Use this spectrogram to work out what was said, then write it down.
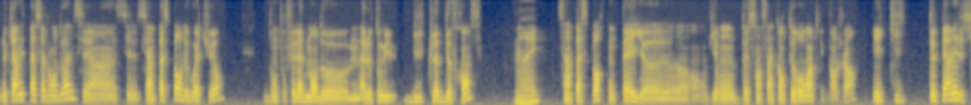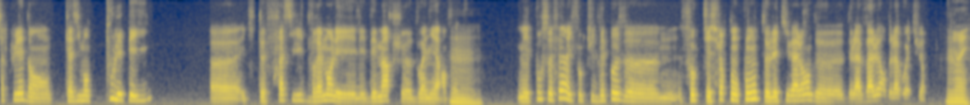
le carnet de passage en douane, c'est un, c'est, un passeport de voiture dont on fait la demande à l'Automobile Club de France. C'est un passeport qu'on paye euh, environ 250 euros, un truc dans le genre, et qui te permet de circuler dans quasiment tous les pays euh, et qui te facilite vraiment les, démarches douanières, en fait. Hmm. Mais pour ce faire, il faut que tu déposes, euh, faut que tu aies sur ton compte l'équivalent de, de, la valeur de la voiture. Ouais.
